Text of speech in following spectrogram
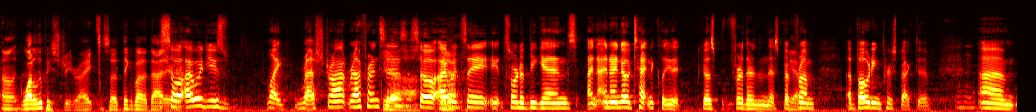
uh, Guadalupe Street, right? So think about it that. So area. I would use like restaurant references. Yeah. So I Yeah. would say it sort of begins, and, and I know technically it goes further than this, but Yeah. from a boating perspective, um,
